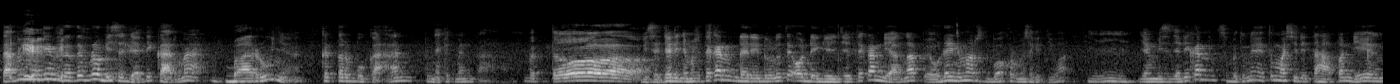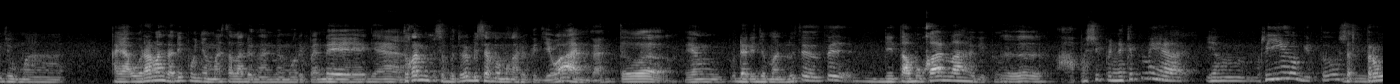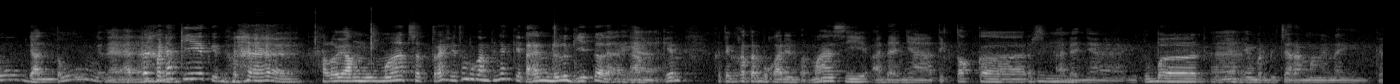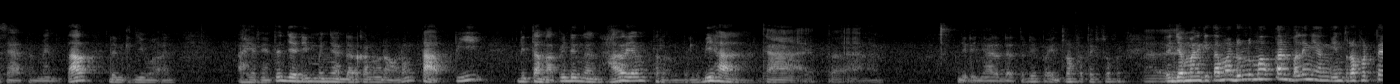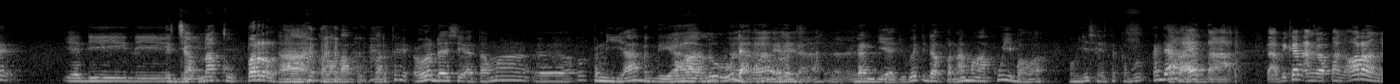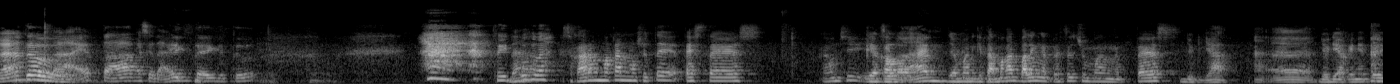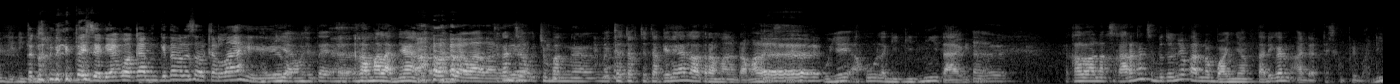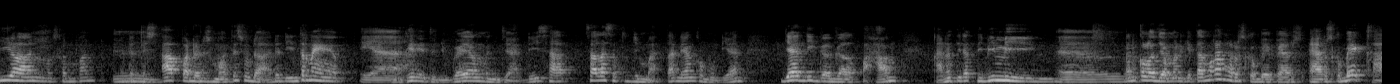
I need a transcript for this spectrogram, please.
Tapi mungkin bro bisa jadi karena barunya keterbukaan penyakit mental. Betul Bisa jadi maksudnya kan dari dulu teh ODGJ teh kan dianggap ya udah ini mah harus dibawa ke rumah sakit jiwa. Hmm. Yang bisa jadi kan sebetulnya itu masih di tahapan dia yang cuma kayak orang lah tadi punya masalah dengan memori pendek. Ya. Itu kan sebetulnya bisa mempengaruhi kejiwaan kan. betul Yang dari zaman dulu tuh, tuh ditabukan lah gitu. Eh, apa sih penyakit mah ya yang real gitu stroke jantung gitu Nah. itu penyakit gitu kalau yang mumet stres itu bukan penyakit kan dulu gitu lah Ya. nah, mungkin ketika keterbukaan informasi adanya tiktokers Hmm. adanya youtuber gitu ya, Ah. yang berbicara mengenai kesehatan mental dan kejiwaan akhirnya itu jadi menyadarkan orang-orang tapi ditanggapi dengan hal yang terlalu berlebihan nah itu jadinya ada tuh dia apa introvert extrovert Eh. di zaman kita mah dulu mah kan paling yang introvert teh ya di di dicapna Cooper nah kalau nggak kuper teh oh udah si eta mah eh, apa pendiam, Pendiam. pemalu udah kan Ah, beres udah. gitu. dan dia juga tidak pernah mengakui bahwa oh iya saya teh pemalu kan jangan Nah, eta. Tapi kan anggapan orang kan. Betul. Nah, eta masih ada aing teh gitu. Hah, Nah, ribuh lah. sekarang makan maksudnya tes tes Namun sih ya kalau zaman kita mah kan paling ngetes tuh cuma ngetes zodiak Heeh. zodiak ini tuh gini Teguh gini, tes jadi aku kan kita berdasarkan lahir. Iya maksudnya eh, ramalannya gitu kan. Ramalannya. Itu kan cuma, cuma nge- ngecocok-cocok ini kan lewat ramalan-ramalan oh iya aku lagi gini ta gitu Eh, kalau anak sekarang kan sebetulnya karena banyak tadi kan ada tes kepribadian sekarang kan ada Hmm. tes apa dan semua tes sudah ada di internet. Iya. mungkin itu juga yang menjadi saat, salah satu jembatan yang kemudian jadi gagal paham karena tidak dibimbing. Eh, kan kalau zaman kita mah kan harus ke BP harus eh, harus ke BK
